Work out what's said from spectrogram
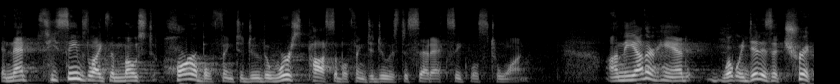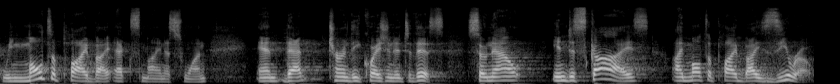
And that seems like the most horrible thing to do. The worst possible thing to do is to set x equals to 1. On the other hand, what we did is a trick. We multiplied by x minus 1, and that turned the equation into this. So now, in disguise, I multiplied by 0.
